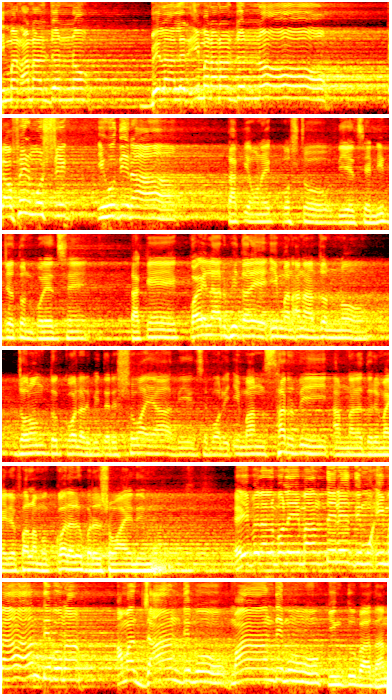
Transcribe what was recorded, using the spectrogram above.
ইমান আনার জন্য, বেলালের ইমান আনার জন্য কাফির মুশরিক ইহুদিরা তাকে অনেক কষ্ট দিয়েছে, নির্যাতন করেছে। তাকে কয়লার ভিতরে ইমান আনার জন্য জ্বলন্ত কয়লার ভিতরে শোয়াইয়া দিয়েছে বলে ইমান সারবি আপনারা ধরে মাইরে ফালাম, কয়লার উপরে শোয়াই দিব এই বেলাল বলে ইমান দিলে দিব ইমান দেব না। আমার জান দেব, মান দেব, কিন্তু বাদান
